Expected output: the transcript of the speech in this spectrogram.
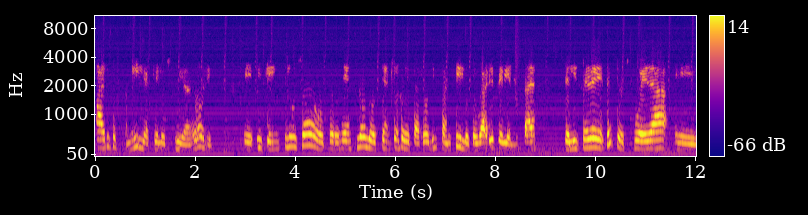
padres de familia, que los cuidadores, eh, y que incluso, por ejemplo, los centros de desarrollo infantil, los hogares de bienestar del ICDS, pues pueda eh,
